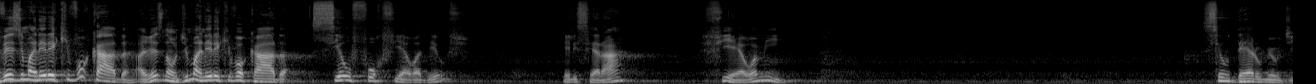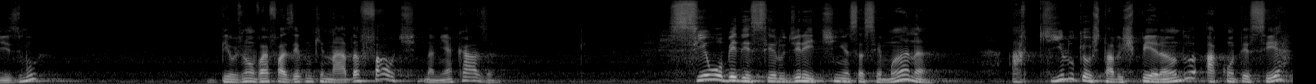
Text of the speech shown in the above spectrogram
vezes de maneira equivocada, às vezes não, de maneira equivocada. Se eu for fiel a Deus, Ele será fiel a mim. Se eu der o meu dízimo, Deus não vai fazer com que nada falte na minha casa. Se eu obedecer o direitinho essa semana, aquilo que eu estava esperando acontecer,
